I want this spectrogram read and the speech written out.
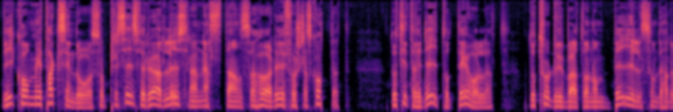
Vi kom i taxin då så precis vid rödlyserna nästan så hörde vi första skottet. Då tittade vi dit åt det hållet. Då trodde vi bara att det var någon bil som det hade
